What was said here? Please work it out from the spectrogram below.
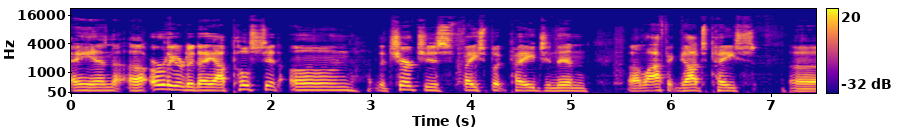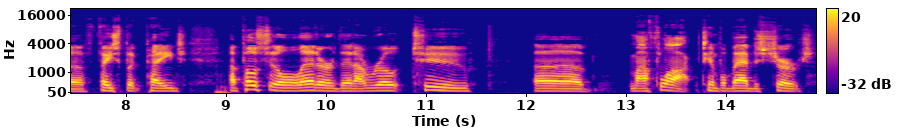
And uh, earlier today, I posted on the church's Facebook page and then uh, Life at God's Pace uh, Facebook page. I posted a letter that I wrote to uh, my flock, Temple Baptist Church,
